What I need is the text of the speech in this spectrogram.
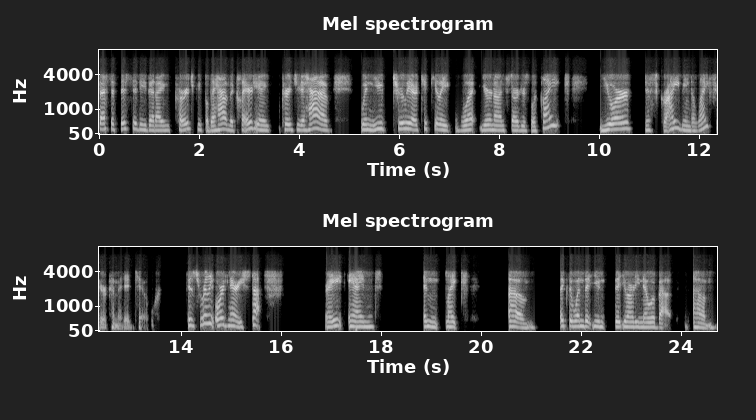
specificity that I encourage people to have, the clarity I encourage you to have when you truly articulate what your non starters look like, you're describing the life you're committed to. It's really ordinary stuff, right? And and like um like the one that you that you already know about um,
